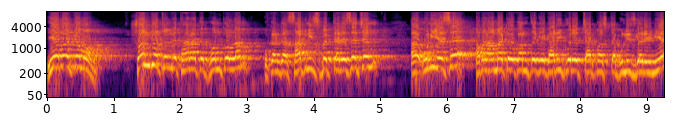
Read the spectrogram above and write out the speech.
এ কেমন? সঙ্গে সঙ্গে থানাতে ফোন করলাম, ওখানকার সাব ইন্সপেক্টর এসেছেন উনি এসে আবার আমাকে ওখান থেকে গাড়ি করে চার পাঁচটা পুলিশ গাড়ি নিয়ে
